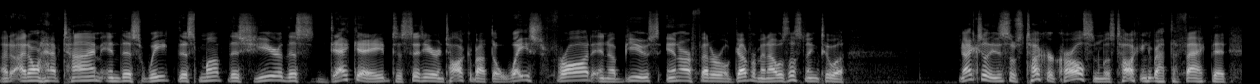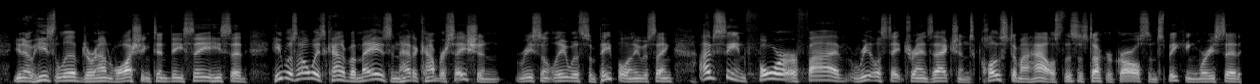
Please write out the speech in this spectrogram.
I don't have time in this week, this month, this year, this decade to sit here and talk about the waste, fraud, and abuse in our federal government. I was listening to a Actually, this was Tucker Carlson was talking about the fact that, you know, he's lived around Washington, D.C. He said he was always kind of amazed and had a conversation recently with some people. And he was saying, I've seen four or five real estate transactions close to my house. This is Tucker Carlson speaking, where he said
